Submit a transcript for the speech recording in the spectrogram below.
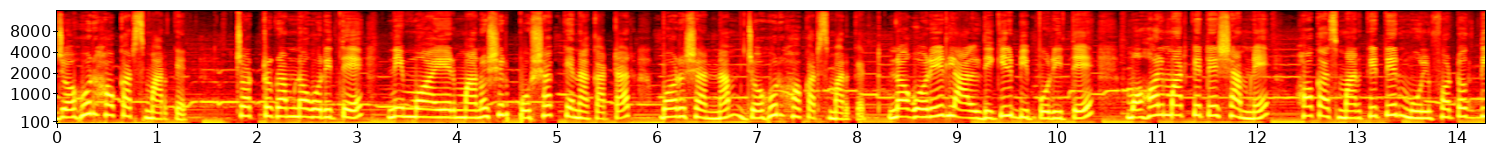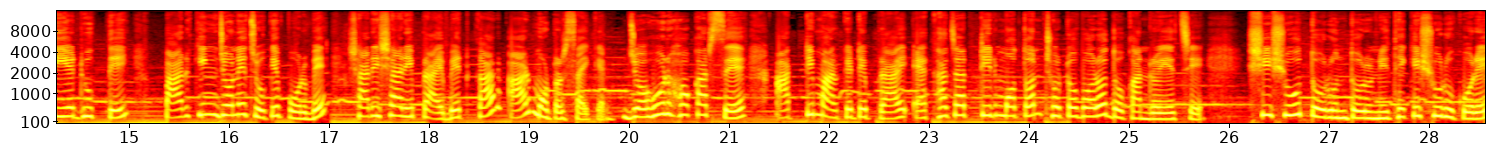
জহুর হকার্স মার্কেট। চট্টগ্রাম নগরীতে নিম্ন আয়ের মানুষের পোশাক কেনাকাটার ভরসার নাম জহুর হকার্স মার্কেট। নগরীর লালদিঘির বিপরীতে মহল মার্কেটের সামনে হকার্স মার্কেটের মূল ফটক দিয়ে ঢুকতেই পার্কিং জোনে চোখে পড়বে সারি সারি প্রাইভেট কার আর মোটরসাইকেল। জহুর হকার্সে আটটি মার্কেটে প্রায় এক হাজারটির মতন ছোট বড় দোকান রয়েছে। শিশু, তরুণ, তরুণী থেকে শুরু করে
